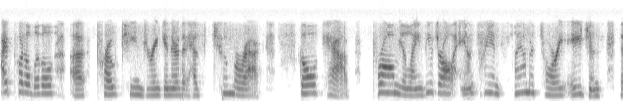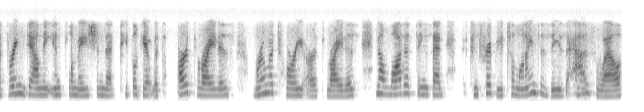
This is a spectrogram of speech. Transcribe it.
I put a little uh, protein drink in there that has turmeric, skullcap, bromelain. These are all anti inflammatory agents that bring down the inflammation that people get with arthritis, rheumatoid arthritis, and a lot of things that contribute to Lyme disease as well.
